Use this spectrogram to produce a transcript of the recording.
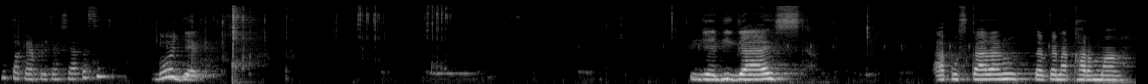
Lu pakai aplikasi apa sih? Gojek. Jadi guys, aku sekarang terkena karma.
